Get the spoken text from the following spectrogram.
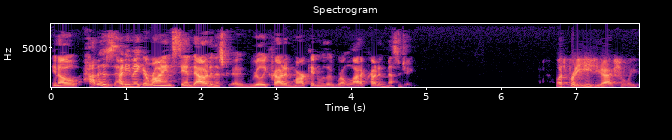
you know, how does how do you make Orion stand out in this uh, really crowded market and with a lot of crowded messaging? Well, it's pretty easy actually.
